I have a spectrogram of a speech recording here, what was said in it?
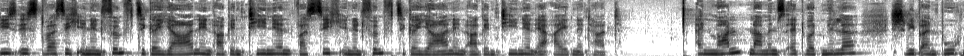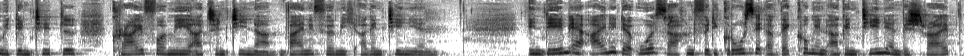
Dies ist, was sich in den 50er Jahren in Argentinien, was sich in den 50er Jahren in Argentinien ereignet hat. Ein Mann namens Edward Miller schrieb ein Buch mit dem Titel Cry for Me Argentina, Weine für mich Argentinien, in dem er eine der Ursachen für die große Erweckung in Argentinien beschreibt,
